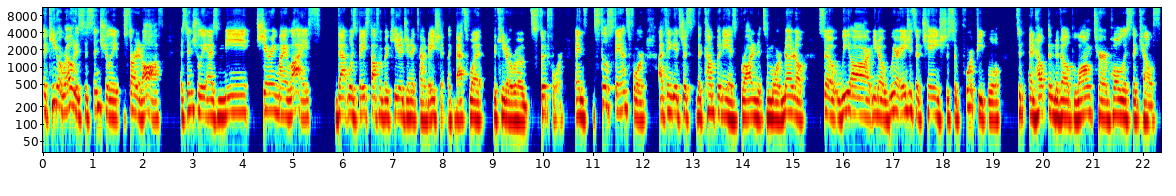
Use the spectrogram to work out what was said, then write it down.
the keto road is essentially started off essentially as me sharing my life that was based off of a ketogenic foundation. Like that's what the keto road stood for and still stands for. I think it's just the company has broadened it to more. No, no. So we are, you know, we are agents of change to support people to and help them develop long-term holistic health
